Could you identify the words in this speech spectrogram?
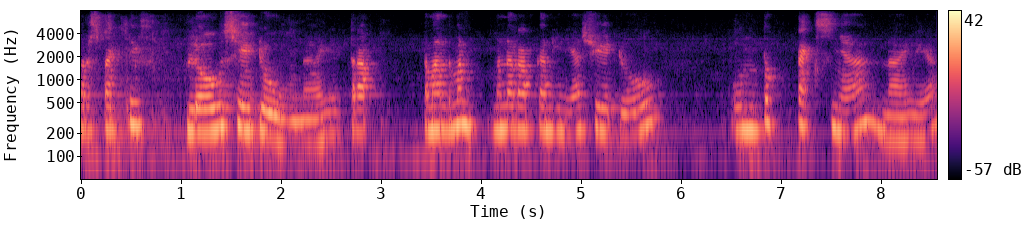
perspektif blow shadow. Nah, ini terap teman-teman menerapkan ini ya shadow untuk teksnya. Nah, ini ya.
